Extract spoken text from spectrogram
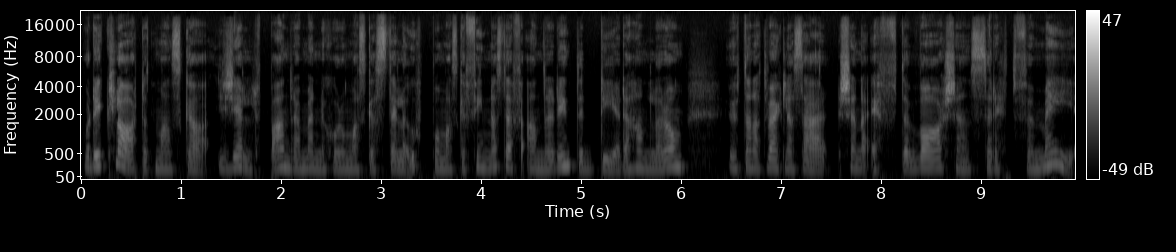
Och det är klart att man ska hjälpa andra människor och man ska ställa upp och man ska finnas där för andra. Det är inte det det handlar om. Utan att verkligen så här, känna efter vad känns rätt för mig?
